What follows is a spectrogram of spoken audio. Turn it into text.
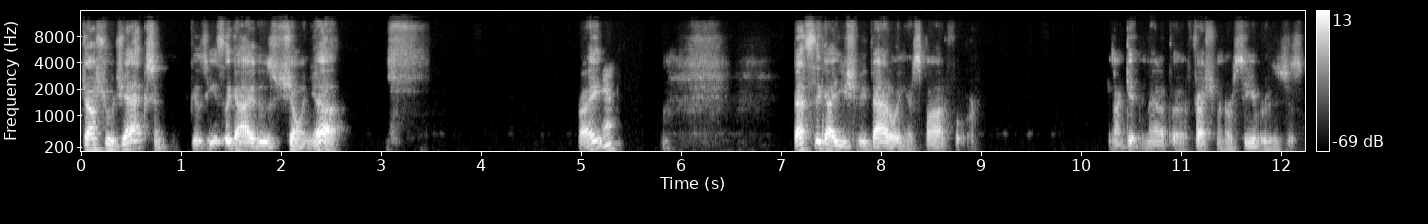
Joshua Jackson because he's the guy who's showing you up. Right? Yeah. That's the guy you should be battling your spot for. Not getting mad at the freshman receiver who's just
